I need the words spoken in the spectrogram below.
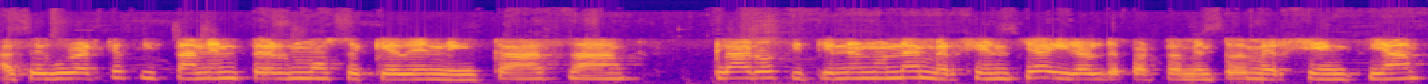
asegurar que si están enfermos se queden en casa. Claro, si tienen una emergencia, ir al departamento de emergencia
